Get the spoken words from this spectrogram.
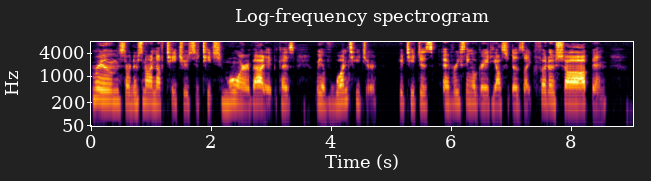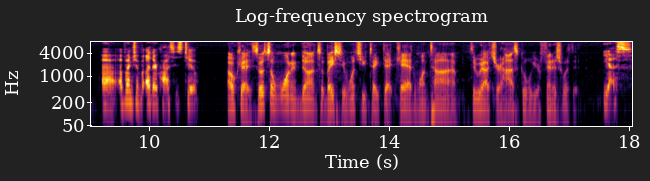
rooms or there's not enough teachers to teach more about it because we have one teacher who teaches every single grade. He also does like Photoshop and uh, a bunch of other classes too. Okay, so it's a one and done. So basically, once you take that CAD one time throughout your high school, you're finished with it. Yes.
